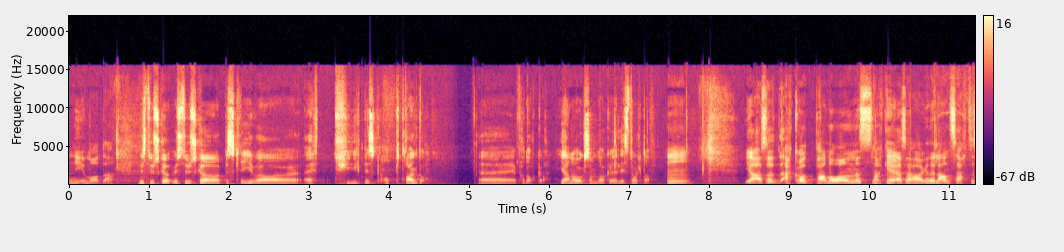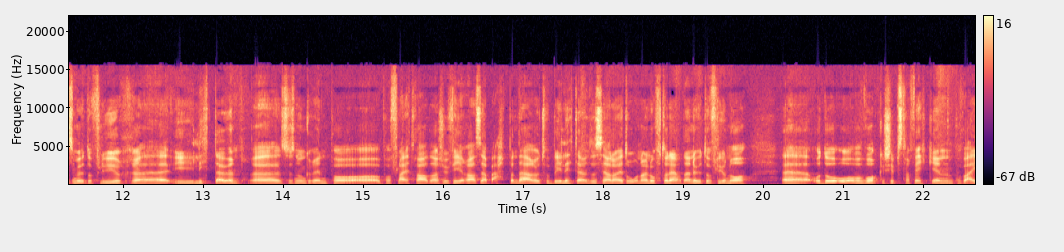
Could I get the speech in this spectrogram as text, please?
nye måter. Hvis du, skal, hvis du, skal, beskrive et typisk oppdrag da, eh, for dere, gjerne også som dere er litt stolt av. Mm. Ja, altså akkurat per nå mens vi snakker her, så har jeg en del ansatte som er ute og flyr uh, i Litauen. Uh, så hvis noen går inn på, på Flightradar24 og ser på appen der ute forbi Litauen, så ser de en drone i lufta der. Den er ute og flyr nå. Uh, og da overvåker skipstrafikken på vei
